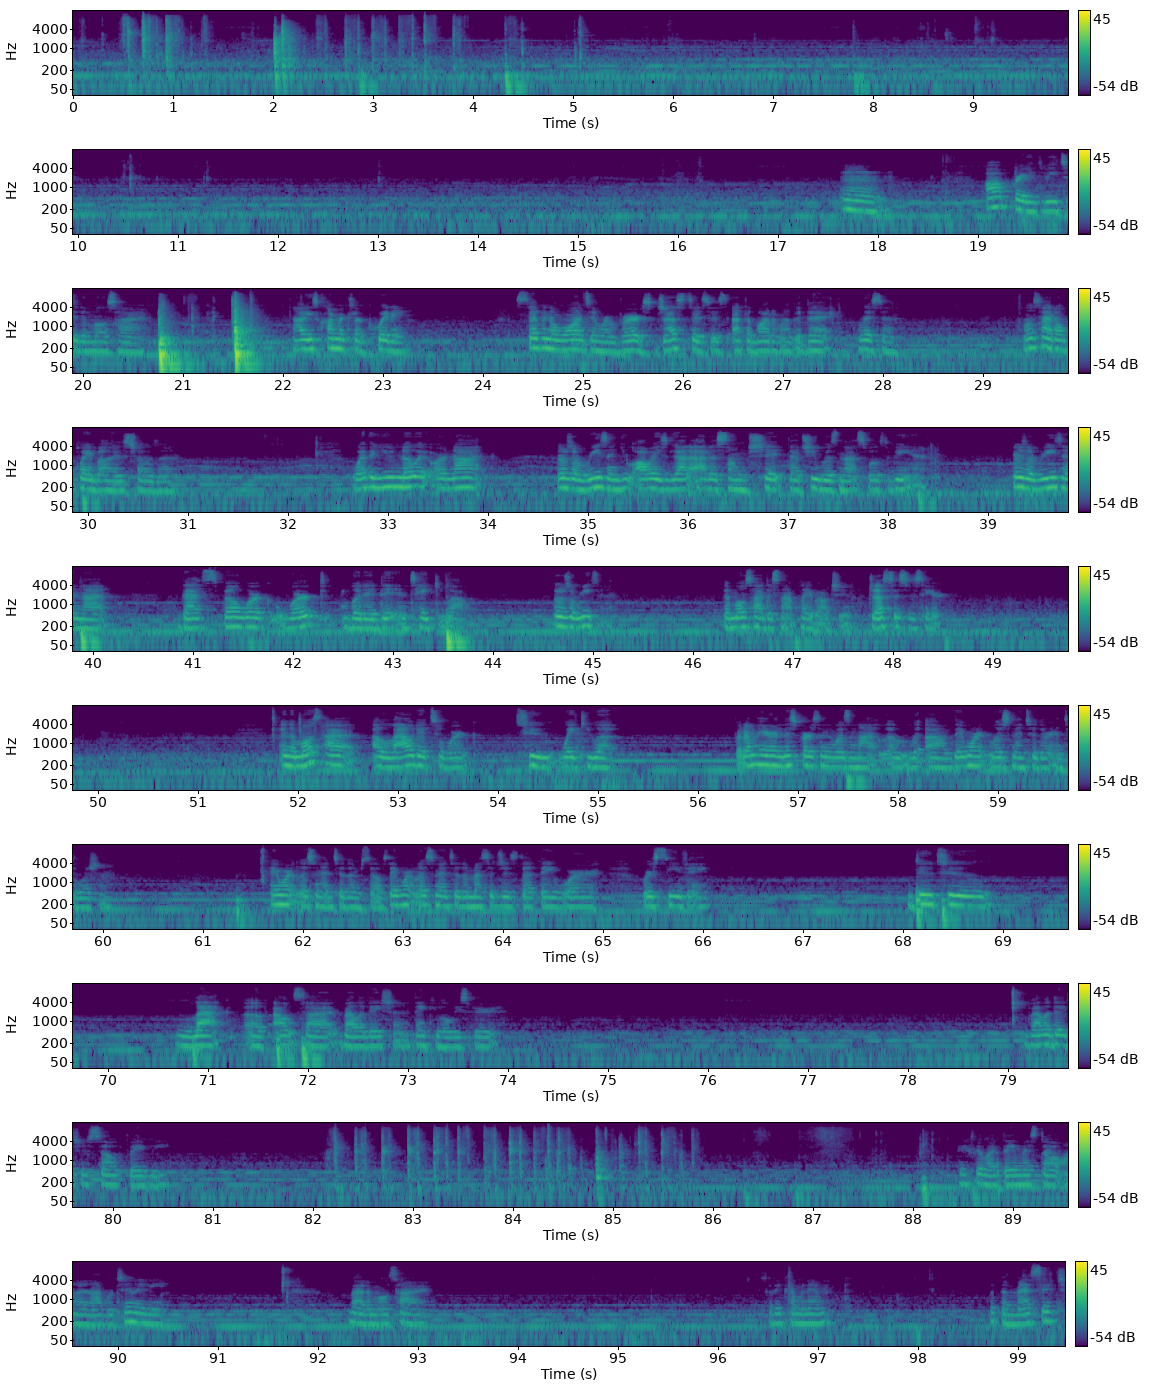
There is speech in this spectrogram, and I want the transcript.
All praise be to the Most High. Now these karmics are quitting. Seven of Wands in reverse. Justice is at the bottom of the deck. Listen. Most High don't play about his chosen. Whether you know it or not, there's a reason you always got out of some shit that you was not supposed to be in. There's a reason that that spell work worked, but it didn't take you out. There's a reason. The Most High does not play about you. Justice is here. And the Most High allowed it to work to wake you up. But I'm hearing this person was not, um, they weren't listening to their intuition. They weren't listening to themselves. They weren't listening to the messages that they were receiving due to lack of outside validation. Thank you, Holy Spirit. Validate yourself, baby. They feel like they missed out on an opportunity by the Most High. So they're coming in with a message.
